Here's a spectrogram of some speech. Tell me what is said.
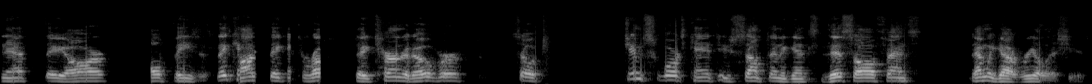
that they are, all phases. They can't. they can throw they turn it over. So if Jim Schwartz can't do something against this offense, then we got real issues.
